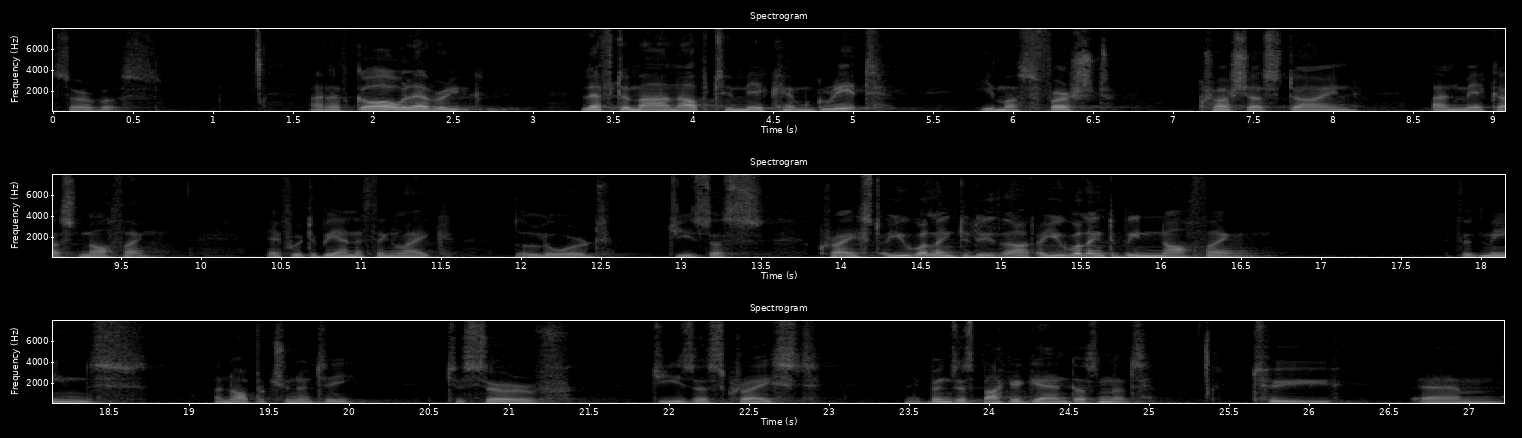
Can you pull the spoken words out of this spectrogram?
service. And if God will ever lift a man up to make him great, he must first crush us down and make us nothing if we're to be anything like the Lord Jesus Christ. Are you willing to do that? Are you willing to be nothing if it means an opportunity to serve Jesus Christ? It brings us back again, doesn't it, to um,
